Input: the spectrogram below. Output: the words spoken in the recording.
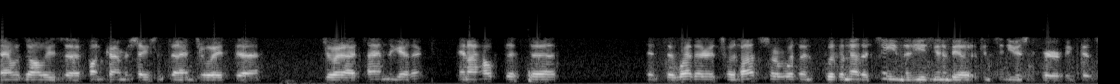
That was always a fun conversation that I enjoyed. Uh, enjoy our time together. And I hope that uh, that uh, whether it's with us or with a, with another team, that he's going to be able to continue his career because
